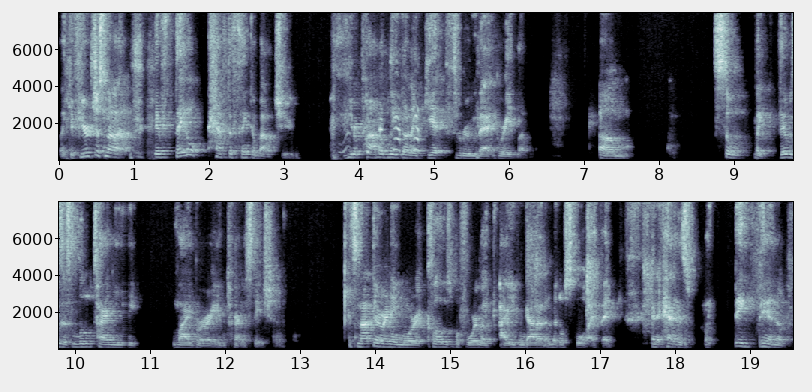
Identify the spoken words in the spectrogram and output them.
Like if you're just not, if they don't have to think about you, you're probably going to get through that grade level. Um, so like there was this little tiny library in Turner Station. It's not there anymore. It closed before like I even got out of middle school, I think. And it had this like big bin of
